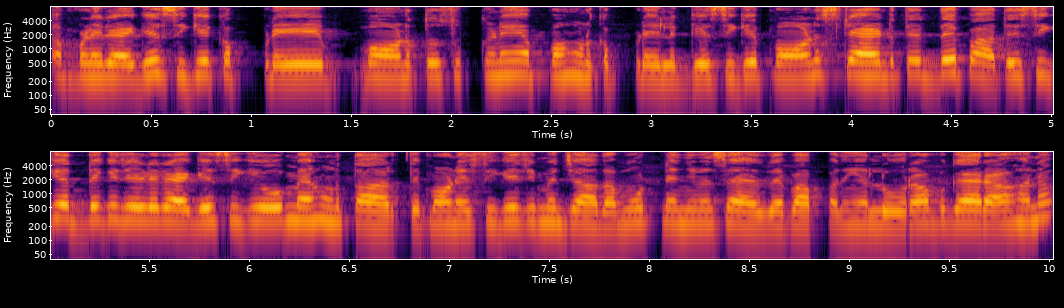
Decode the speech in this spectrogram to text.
ਆਪਣੇ ਰਹਿ ਗਏ ਸੀਗੇ ਕੱਪੜੇ ਪਾਉਣ ਤੋਂ ਸੁੱਕਣੇ, ਆਪਾਂ ਹੁਣ ਕੱਪੜੇ ਲੱਗੇ ਸੀਗੇ ਪਾਉਣ। ਸਟੈਂਡ ਤੇ ਅੱਧੇ ਪਾਤੇ ਸੀਗੇ, ਅੱਧੇ ਕਿ ਜਿਹੜੇ ਰਹਿ ਗਏ ਸੀਗੇ ਉਹ ਮੈਂ ਹੁਣ ਤਾਰ ਤੇ ਪਾਉਣੇ ਸੀਗੇ, ਜਿਵੇਂ ਜ਼ਿਆਦਾ ਮੋਟੇ ਜਿਵੇਂ ਸਾਈਜ਼ ਦੇ ਪਾਪਾ ਦੀਆਂ ਲੋਰਾਂ ਵਗੈਰਾ, ਹਨਾ।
